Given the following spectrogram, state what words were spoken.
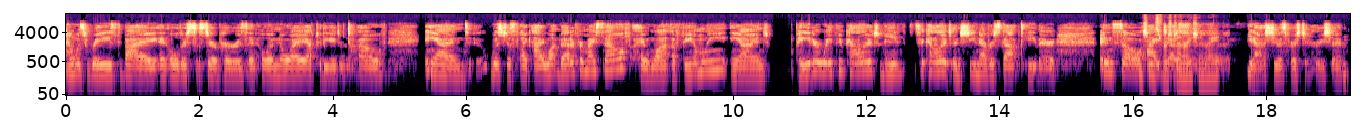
and was raised by an older sister of hers in Illinois after the age of 12 and was just like, I want better for myself. I want a family and paid her way through college, made to college, and she never stopped either. And so and she was I first just, generation, right? Yeah, she was first generation.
